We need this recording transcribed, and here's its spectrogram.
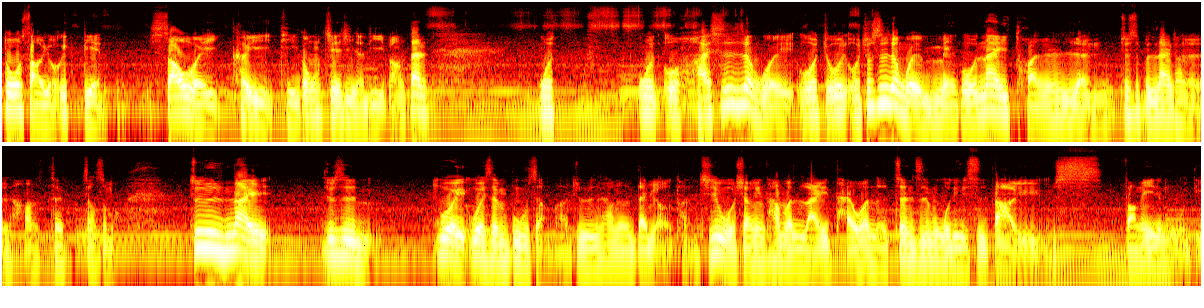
多少有一点。稍微可以提供接近的地方，但我我我还是认为，我我我就是认为美国那一团人，就是不是那一团的人，好在讲什么，就是那，就是卫卫生部长嘛，就是他们代表团。其实我相信他们来台湾的政治目的是大于防疫的目的。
